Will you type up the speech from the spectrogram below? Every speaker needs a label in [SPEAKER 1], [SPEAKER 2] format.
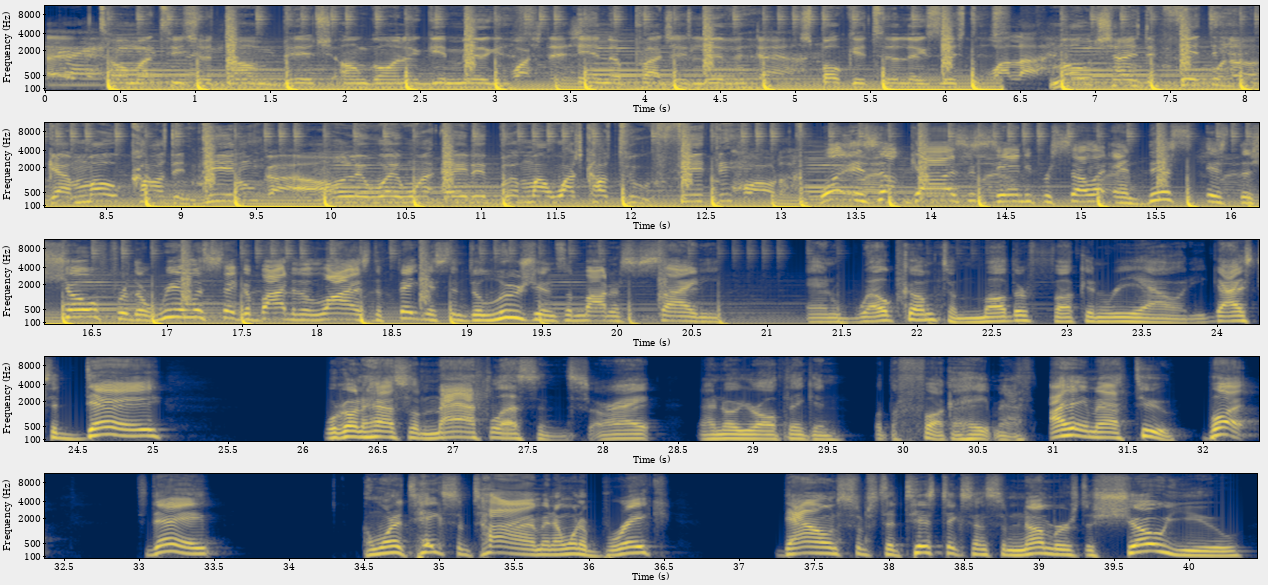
[SPEAKER 1] Told my teacher, dumb bitch, I'm gonna get millions.
[SPEAKER 2] Watch this.
[SPEAKER 1] In the project living,
[SPEAKER 2] Damn.
[SPEAKER 1] spoke it till existence.
[SPEAKER 2] Voila.
[SPEAKER 1] More change than 50,
[SPEAKER 2] What up?
[SPEAKER 1] got more cars than Diddy.
[SPEAKER 2] Oh, God.
[SPEAKER 1] I only weigh 180, but my watch cost 250.
[SPEAKER 2] Quarter.
[SPEAKER 3] What is up, guys? It's Danny Priscilla, and this is the show for the realists. Say goodbye to the lies, the fakeness, and delusions of modern society. And welcome to motherfucking reality. Guys, today we're going to have some math lessons, all right? I know you're all thinking, what the fuck? I hate math. I hate math too. But today, I want to take some time and I want to break down some statistics and some numbers to show you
